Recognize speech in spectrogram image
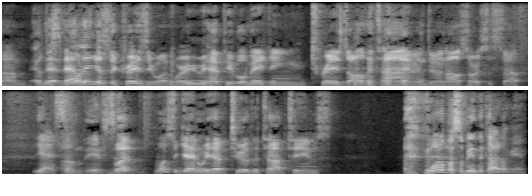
um, At that, that league is the crazy one where we have people making trades all the time and doing all sorts of stuff. Yeah, some, Um, some- but once again, we have two of the top teams. one of us will be in the title game.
